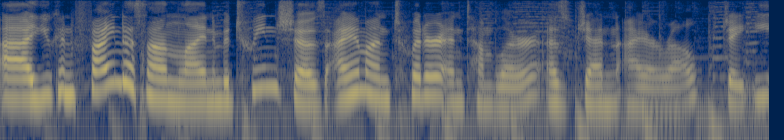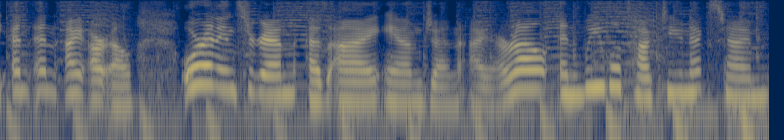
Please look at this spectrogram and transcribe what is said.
Uh, you can find us online in between shows. I am on Twitter and Tumblr as Jen IRL, J E N N I R L, or on Instagram as I am Jen IRL. And we will talk to you next time.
